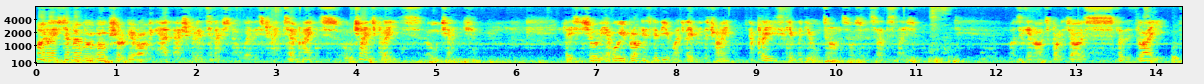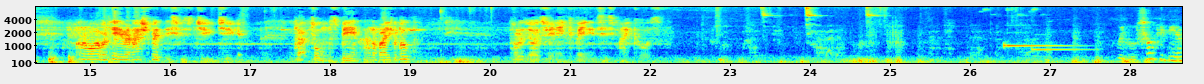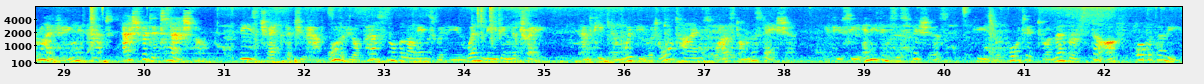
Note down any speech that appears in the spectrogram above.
Hi, ladies and gentlemen, we will all short to be arriving at Ashford International where this train terminates. All change, please. All change. Please ensure that you have all your belongings with you when leaving the train, and please keep with you all times whilst inside the station. Once again, I'd like to apologise for the delay on arrival here in Ashford. This was due to platforms being unavailable. Apologise for any inconveniences may cause. We will shortly be arriving at Ashford International. Please check that you have all of your personal belongings with you when leaving the train and keep them with you at all times whilst on the station. If you see anything suspicious, please report it to a member of staff or the police.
